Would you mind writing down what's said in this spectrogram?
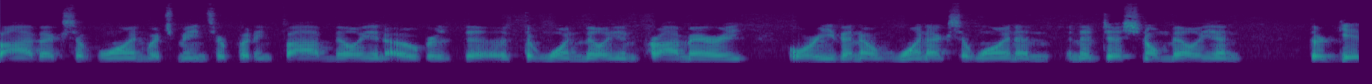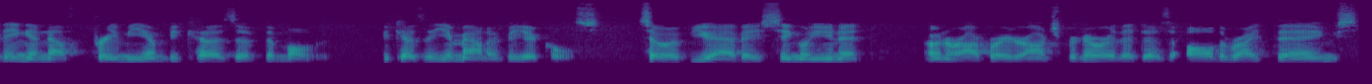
5x of one, which means they're putting 5 million over the, the 1 million primary, or even a 1x of one, and an additional million, they're getting enough premium because of the because of the amount of vehicles. So if you have a single unit owner operator entrepreneur that does all the right things.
